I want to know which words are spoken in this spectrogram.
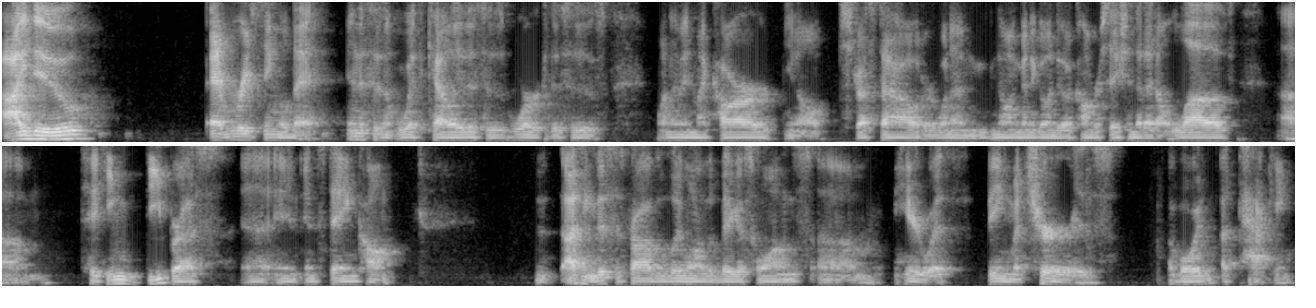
I do every single day. And this isn't with Kelly. This is work. This is when I'm in my car, you know, stressed out, or when I'm, you know, I'm going to go into a conversation that I don't love. Um, taking deep breaths uh, and, and staying calm. I think this is probably one of the biggest ones um, here with being mature is avoid attacking,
